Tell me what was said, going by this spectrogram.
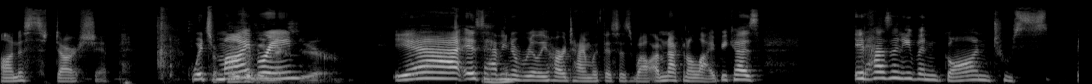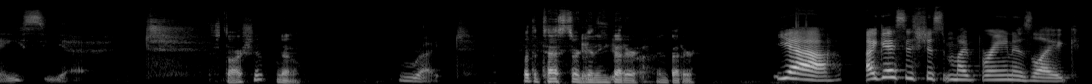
on a starship. Which my brain yeah, is having a really hard time with this as well. I'm not going to lie because it hasn't even gone to space yet. Starship? No. Right. But the tests are It's getting better Yara. and better. Yeah, I guess it's just my brain is like,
